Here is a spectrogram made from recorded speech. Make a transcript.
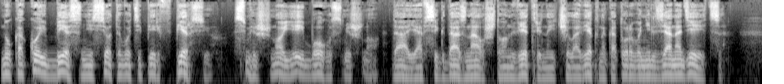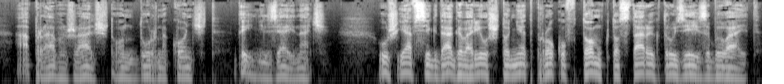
Ну какой бес несет его теперь в Персию? Смешно, ей-богу, смешно. Да, я всегда знал, что он ветреный человек, на которого нельзя надеяться. А право жаль, что он дурно кончит, да и нельзя иначе. Уж я всегда говорил, что нет проку в том, кто старых друзей забывает.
